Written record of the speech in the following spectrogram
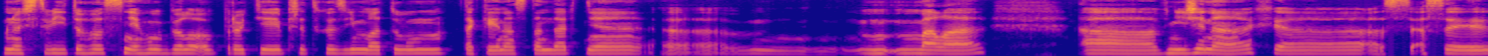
množství toho sněhu bylo oproti předchozím letům taky na standardně uh, malé. A v nížinách uh, asi, asi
